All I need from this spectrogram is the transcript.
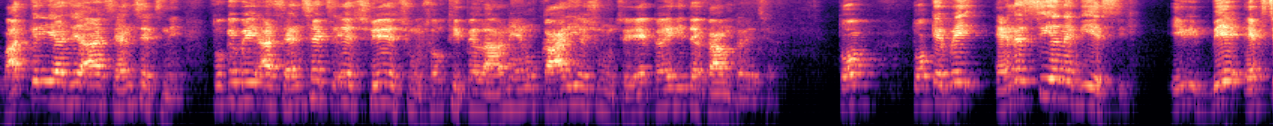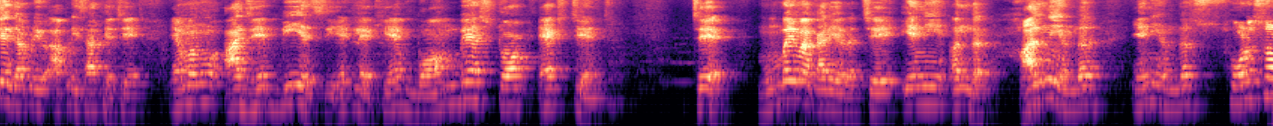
વાત કરીએ આજે આ સેન્સેક્સની તો કે ભાઈ, આ સેન્સેક્સ એ છે શું? સૌથી પહેલા અને એનું કાર્ય શું છે? એ કઈ રીતે કામ કરે છે? તો તો કે ભાઈ એનએસસી અને બીએસસી એવી બે એક્સચેન્જ આપણી આપણી સાથે છે. એમાંનું આ જે બીએસસી એટલે કે બોમ્બે સ્ટોક એક્સચેન્જ જે મુંબઈમાં કાર્યરત છે, એની અંદર, હાલની અંદર, એની અંદર સોળસો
